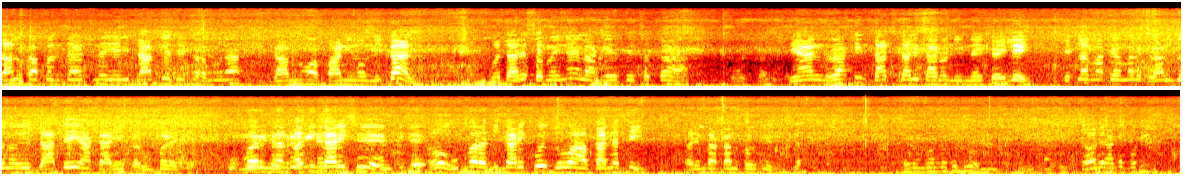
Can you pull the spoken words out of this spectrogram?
તાલુકા પંચાયતને એ તાકીએ છીએ કે હમણાં ગામનો આ પાણીનો નિકાલ વધારે સમય ન લાગે તે છતાં ધ્યાન રાખી તાત્કાલિક આનો નિર્ણય કરી લે. એટલા માટે અમારે ગ્રામજનોએ જાતે આ કાર્ય કરવું પડે છે. ઉપર અધિકારી છે એમ કે ઉપર અધિકારી કોઈ જોવા આવતા નથી. હરીમ કાકાનું થોડું. ચાલે આગળ વધી.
